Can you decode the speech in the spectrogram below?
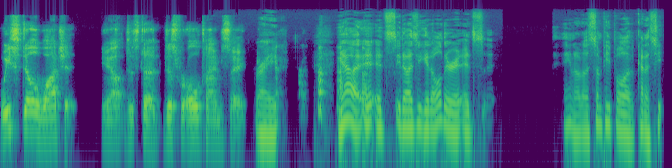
we still watch it yeah just to just for old time's sake right yeah it, it's you know as you get older it's you know, some people have kind of see,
